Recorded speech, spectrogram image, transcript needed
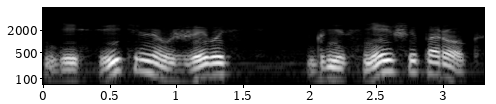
Действительно, лживость гнуснейший порог —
